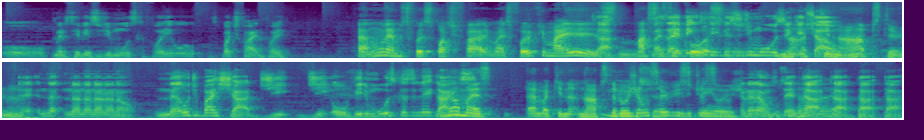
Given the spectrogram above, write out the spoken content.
o, o primeiro serviço de música? Foi o Spotify, não foi? Ah, não lembro se foi Spotify, mas foi o que mais Tá, Mas aí vem o assim, serviço o- de música Na- e acho tal. que Napster, né? É, não, não, não, não, não. Não de baixar, de, de ouvir músicas legais. Não, mas. É, mas que na- Napster hoje é um Isso, serviço ele de tem assina- hoje. Não, não, não. Tá, tá, tá, tá,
